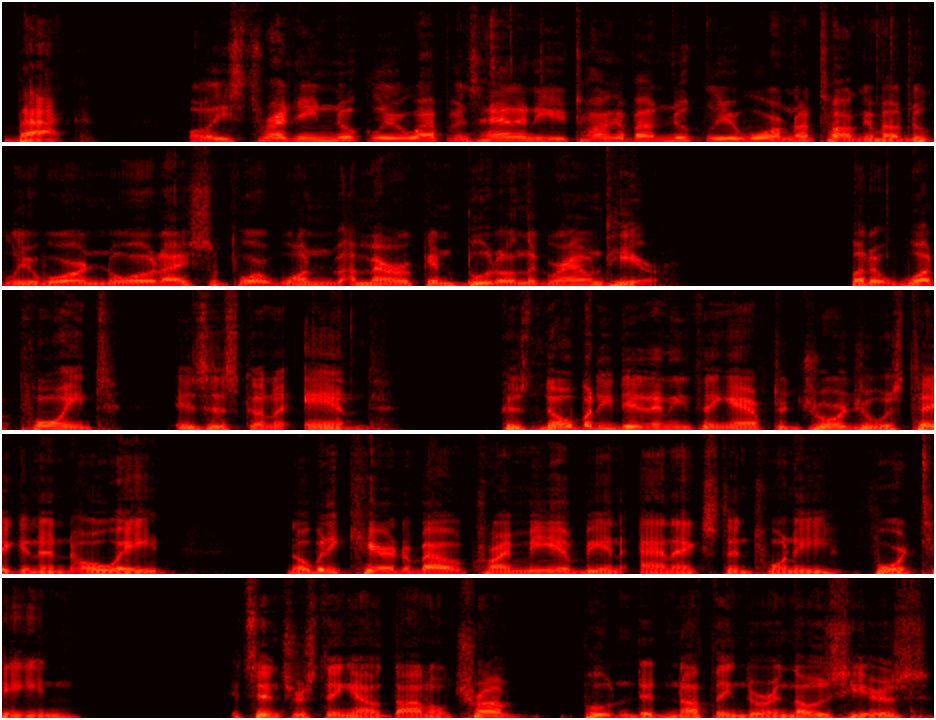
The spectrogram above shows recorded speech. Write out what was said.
back. Well, he's threatening nuclear weapons. Hannity, you talk about nuclear war. I'm not talking about nuclear war, nor would I support one American boot on the ground here. But at what point is this going to end? Because nobody did anything after Georgia was taken in 08. Nobody cared about Crimea being annexed in 2014. It's interesting how Donald Trump, Putin did nothing during those years.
